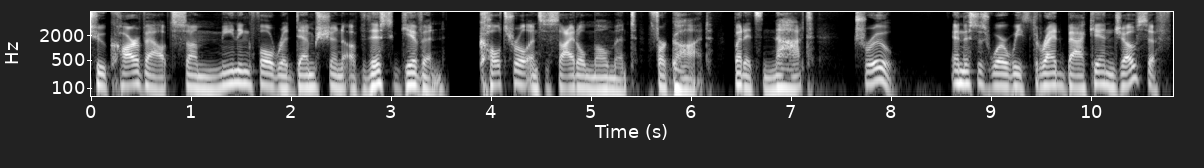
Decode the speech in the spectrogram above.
to carve out some meaningful redemption of this given cultural and societal moment for God. But it's not true. And this is where we thread back in Joseph.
